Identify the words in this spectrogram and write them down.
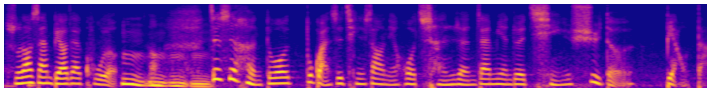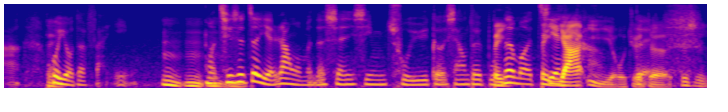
数到三不要再哭了。”嗯嗯嗯嗯。这是很多不管是青少年或成人在面对情绪的表达会有的反应。嗯嗯，嗯，其实这也让我们的身心处于一个相对不那么被压抑。我觉得就是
